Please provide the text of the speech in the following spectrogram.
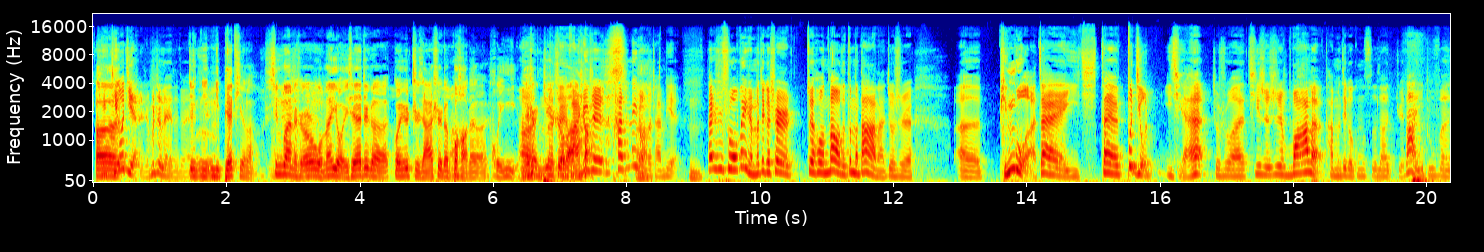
呃体过检什么之类的，对，这你你别提了，新冠的时候我们有一些这个关于指甲式的不好的回忆，啊没事，你继续说吧。反正就是 它是那种的产品。嗯但是说为什么这个事儿最后闹得这么大呢？就是，呃，苹果在以前在不久以前，就是说其实是挖了他们这个公司的绝大一部分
